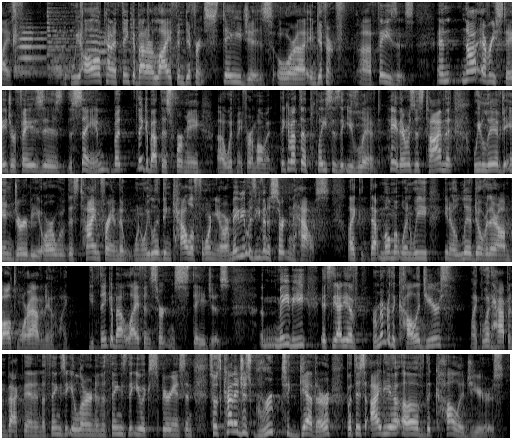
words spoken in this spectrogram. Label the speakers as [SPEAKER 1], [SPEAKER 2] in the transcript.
[SPEAKER 1] life. Like we all kind of think about our life in different stages or uh, in different uh, phases. And not every stage or phase is the same, but think about this for me, uh, with me for a moment. Think about the places that you've lived. Hey, there was this time that we lived in Derby, or this time frame that when we lived in California, or maybe it was even a certain house, like that moment when we, you know, lived over there on Baltimore Avenue. Like you think about life in certain stages. Maybe it's the idea of remember the college years? Like what happened back then and the things that you learned and the things that you experienced. And so it's kind of just grouped together, but this idea of the college years.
